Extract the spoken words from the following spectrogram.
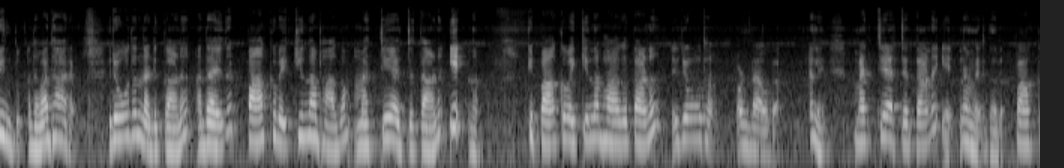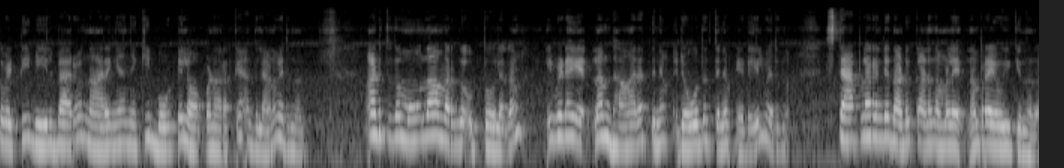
ബിന്ദു അഥവാ ധാരം. രോദം നടുക്കാണ് അതായത് പാക്ക് വയ്ക്കുന്ന ഭാഗം മറ്റേ അറ്റത്താണ് യജ്ഞം ഓക്കെ പാക്ക് വയ്ക്കുന്ന ഭാഗത്താണ് രോധം ഉണ്ടാവുക അല്ലേ? മറ്റേ അറ്റത്താണ് യജ്ഞം വരുന്നത്. പാക്ക് വെട്ടി വീൽ ബാരോ നാരങ്ങ ഞെക്കി ബോട്ടിൽ ഓപ്പണറൊക്കെ അതിലാണ് വരുന്നത്. അടുത്തത് മൂന്നാം വർഗ ഉത്തോലകം. ഇവിടെ യത്നം ധാരത്തിനും രോധത്തിനും ഇടയിൽ വരുന്നു. സ്റ്റാപ്ലറിന്റെ നടുക്കാണ് നമ്മൾ യത്നം പ്രയോഗിക്കുന്നത്.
